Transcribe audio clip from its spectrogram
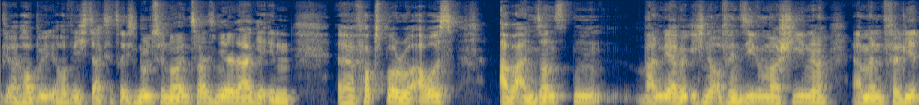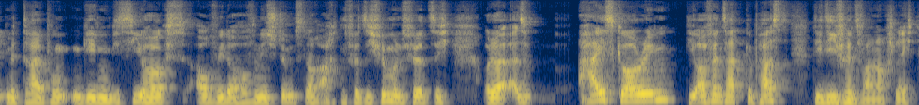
ich hoffe, hoffe ich sage es jetzt richtig, 0 zu 29 Niederlage in äh, Foxborough aus. Aber ansonsten waren wir ja wirklich eine offensive Maschine. Ja, man verliert mit drei Punkten gegen die Seahawks auch wieder, hoffentlich stimmt's noch, 48, 45. Oder also High Scoring, die Offense hat gepasst, die Defense war noch schlecht.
